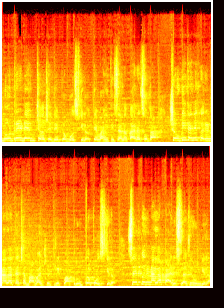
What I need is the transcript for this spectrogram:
नोट्रे डेम चर्च येथे प्रपोज केलं. तेव्हाही तिचा नकारच होता. शेवटी त्याने करीनाला त्याच्या बाबांची ट्रिक वापरून प्रपोज केलं. सैफ करीनाला पॅरिसला घेऊन गेला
